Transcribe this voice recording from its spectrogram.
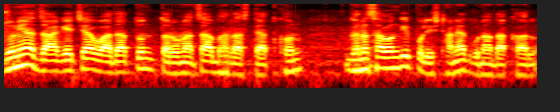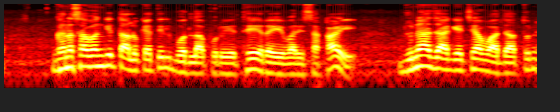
जुन्या जागेच्या वादातून तरुणाचा भर रस्त्यात खून घनसावंगी पोलीस ठाण्यात गुन्हा दाखल. घनसावंगी तालुक्यातील बोदलापूर येथे रविवारी सकाळी जुन्या जागेच्या वादातून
